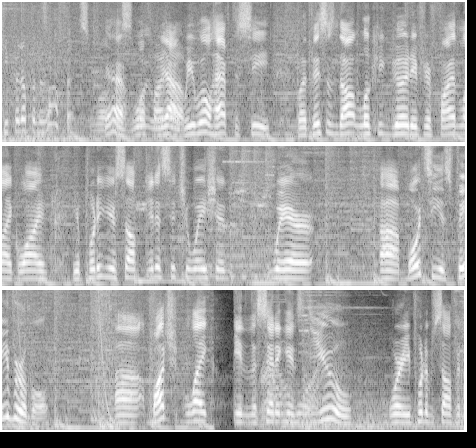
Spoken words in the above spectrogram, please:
keep it up in his offense. Well, Yeah, we'll- we'll well, yeah, out. we will have to see. But this is not looking good if you're fine like wine. You're putting yourself in a situation where uh, Mortsy is favorable, uh, much like in the set against you, where he put himself in,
